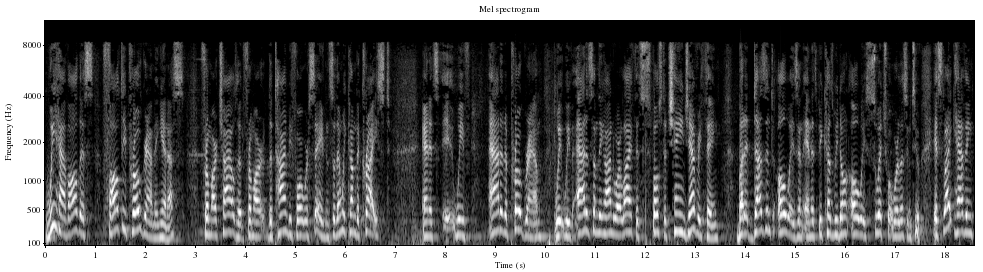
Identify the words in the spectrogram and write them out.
We have all this faulty programming in us from our childhood, from our, the time before we're saved. And so then we come to Christ, and it's, it, we've added a program, we, we've added something onto our life that's supposed to change everything, but it doesn't always, and, and it's because we don't always switch what we're listening to. It's like having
